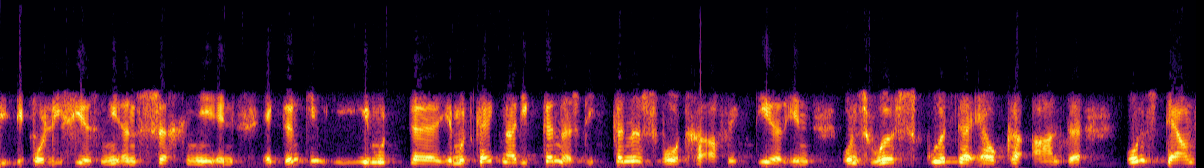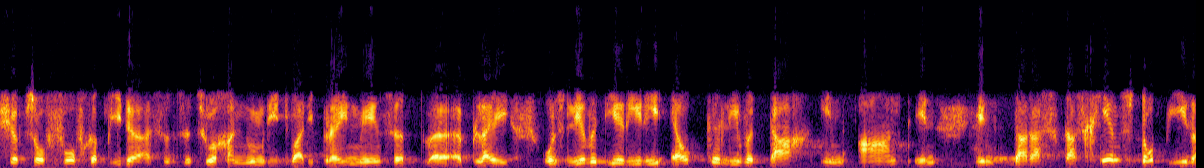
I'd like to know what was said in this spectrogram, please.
Die die polisie is nie in sig nie en ek dink jy, jy moet uh, jy moet kyk na die kinders. Die kinders word geaffekteer en ons hoor skote elke aand ons townships of of gebiede as ons dit so gaan noem die waar die brein mense uh, bly ons lewe deur hierdie elke liewe dag en aand en en daar is daar's geen stop hier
